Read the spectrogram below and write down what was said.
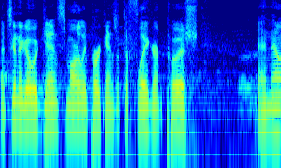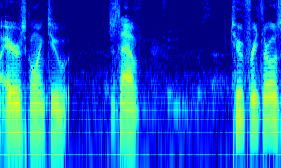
It's going to go against Marley Perkins with the flagrant push. And now Ayers going to just have Two free throws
